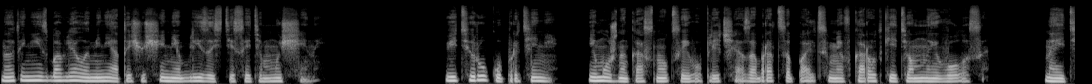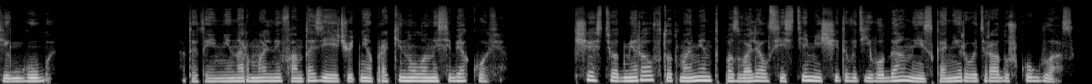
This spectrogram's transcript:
Но это не избавляло меня от ощущения близости с этим мужчиной. Ведь руку протяни, и можно коснуться его плеча, забраться пальцами в короткие темные волосы, найти губы. От этой ненормальной фантазии я чуть не опрокинула на себя кофе. К счастью, адмирал в тот момент позволял системе считывать его данные и сканировать радужку глаз,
